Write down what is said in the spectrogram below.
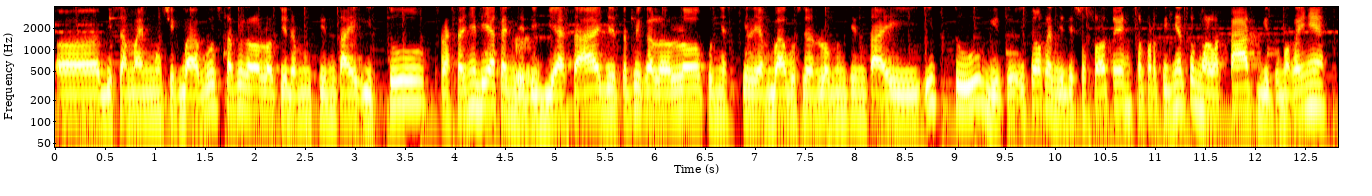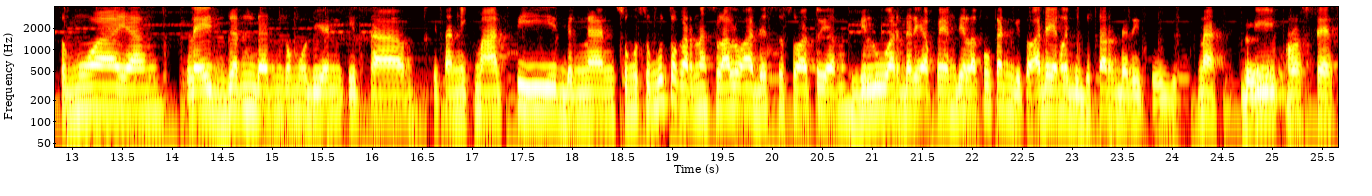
uh, bisa main musik bagus tapi kalau lo tidak mencintai itu rasanya dia akan jadi biasa aja. Tapi kalau lo punya skill yang bagus dan lo mencintai itu gitu itu akan jadi sesuatu yang sepertinya tuh melekat gitu. Makanya semua yang legend dan kemudian kita kita nikmati dengan sungguh-sungguh tuh karena selalu ada sesuatu yang di luar dari apa yang dia lakukan gitu. Ada yang lebih besar dari itu gitu. nah di proses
